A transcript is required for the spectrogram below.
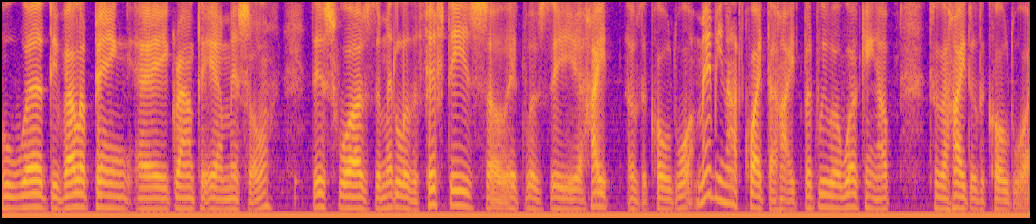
who were developing a ground-to-air missile. This was the middle of the 50s, so it was the height of the Cold War. Maybe not quite the height, but we were working up to the height of the Cold War.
